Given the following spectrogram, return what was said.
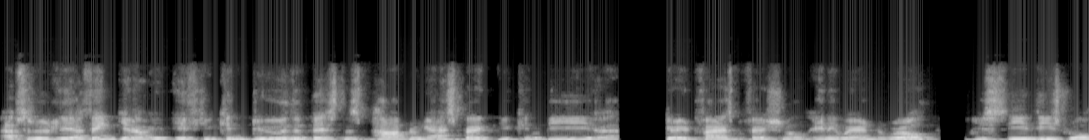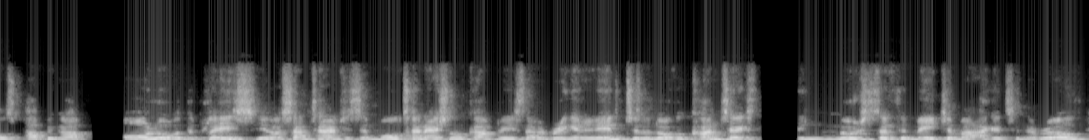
Absolutely. I think, you know, if you can do the business partnering aspect, you can be a great finance professional anywhere in the world. You see these roles popping up all over the place. You know, sometimes it's in multinational companies that are bringing it into the local context. In most of the major markets in the world,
